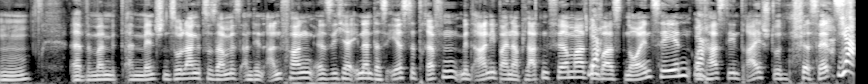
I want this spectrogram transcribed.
äh, wenn man mit einem Menschen so lange zusammen ist, an den Anfang äh, sich erinnern, das erste Treffen mit Ani bei einer Plattenfirma. Du Ja. warst 19 und Ja. hast ihn drei Stunden versetzt. Ja,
